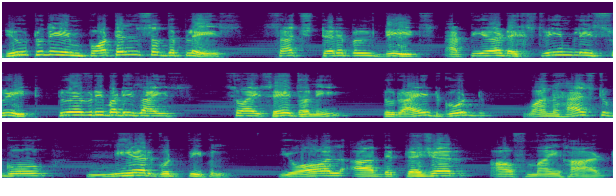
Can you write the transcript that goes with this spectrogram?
due to the importance of the place, such terrible deeds appeared extremely sweet to everybody's eyes. So I say, Dhani, to write good, one has to go near good people. You all are the treasure of my heart.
